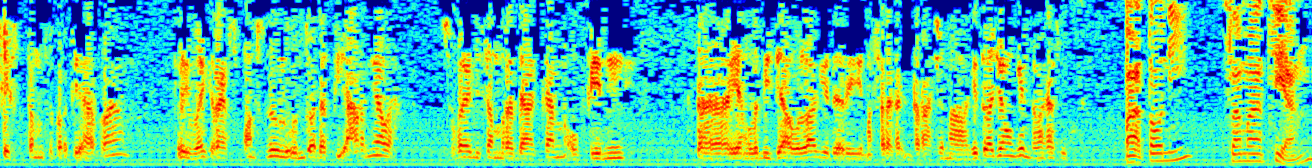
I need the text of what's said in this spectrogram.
sistem seperti apa, lebih baik respons dulu untuk ada PR-nya lah supaya bisa meredakan opini uh, yang lebih jauh lagi dari masyarakat internasional. Gitu aja mungkin, terima kasih. Pak Tony, selamat siang.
